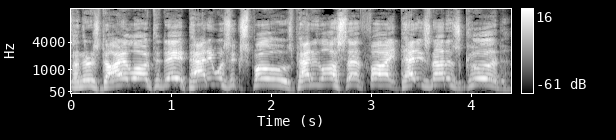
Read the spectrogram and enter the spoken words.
And there's dialogue today. Paddy was exposed. Paddy lost that fight. Paddy's not as good.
